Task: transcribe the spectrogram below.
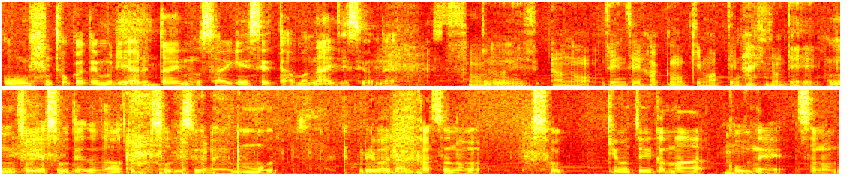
音源とかでもリアルタイムの再現性ってあんまないですよね。そうなんです、あの全然拍も決まってないのでうん、そういやそうだよなとそうですよね。もうこれはなんかその即興というかまあこうね、その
